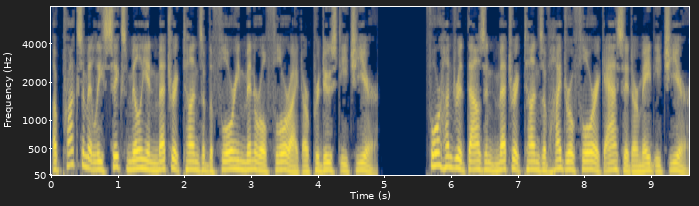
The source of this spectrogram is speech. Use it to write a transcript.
Approximately 6 million metric tons of the fluorine mineral fluorite are produced each year. 400,000 metric tons of hydrofluoric acid are made each year.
